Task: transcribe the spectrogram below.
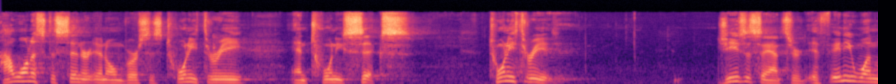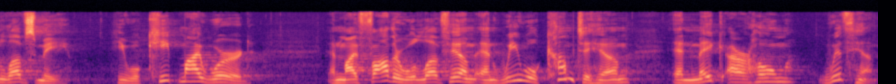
I want us to center in on verses 23 and 26. 23, Jesus answered, If anyone loves me, he will keep my word and my Father will love him, and we will come to him and make our home with him.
